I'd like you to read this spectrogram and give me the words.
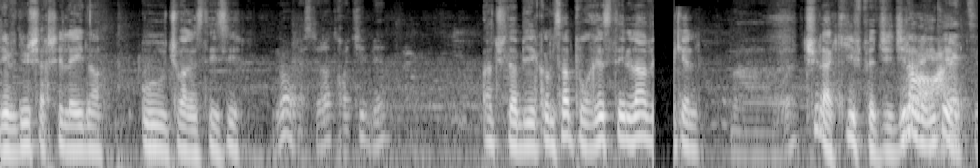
Il est venu chercher Leïna. Ou tu vas rester ici Non, reste là, tranquille, bien. Ah, tu t'es habillé comme ça pour rester là avec elle Bah ouais. Tu la kiffes, petit, dis non, la vérité. arrête,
